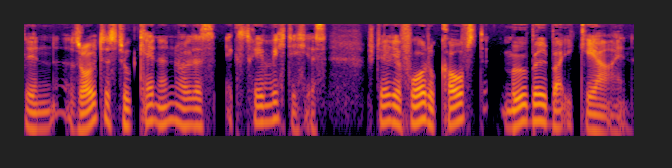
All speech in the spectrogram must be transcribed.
Den solltest du kennen, weil das extrem wichtig ist. Stell dir vor, du kaufst Möbel bei IKEA ein.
